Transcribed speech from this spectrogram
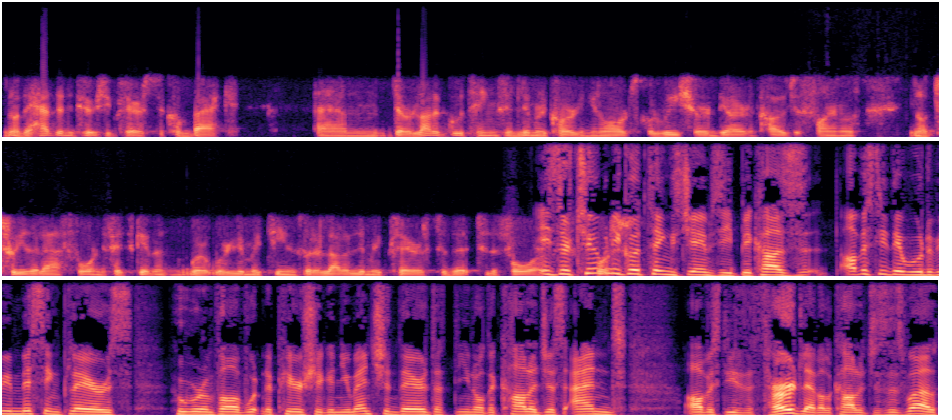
you know they had the Piarsaigh players to come back. Um, there are a lot of good things in Limerick hurling in Ardscoil Rís in the Ireland Colleges final. You know, three of the last four in the Fitzgibbon were, were Limerick teams with a lot of Limerick players to the to the fore. Is there too but, many good things, Jamesie? Because obviously they would have been missing players who were involved with Na Piarsaigh, and you mentioned there that you know the colleges and obviously the third level colleges as well.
